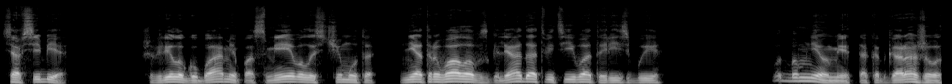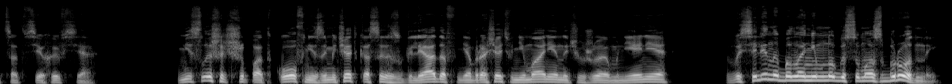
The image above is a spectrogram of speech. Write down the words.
Вся в себе. Шевелила губами, посмеивалась чему-то, не отрывала взгляда от витиеватой резьбы. Вот бы мне уметь так отгораживаться от всех и вся. Не слышать шепотков, не замечать косых взглядов, не обращать внимания на чужое мнение. Василина была немного сумасбродной,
